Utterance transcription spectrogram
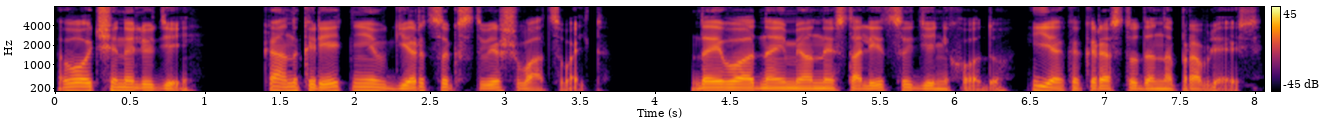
Вотчина людей. Конкретнее в герцогстве Шварцвальд. До его одноименной столицы день ходу. Я как раз туда направляюсь.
